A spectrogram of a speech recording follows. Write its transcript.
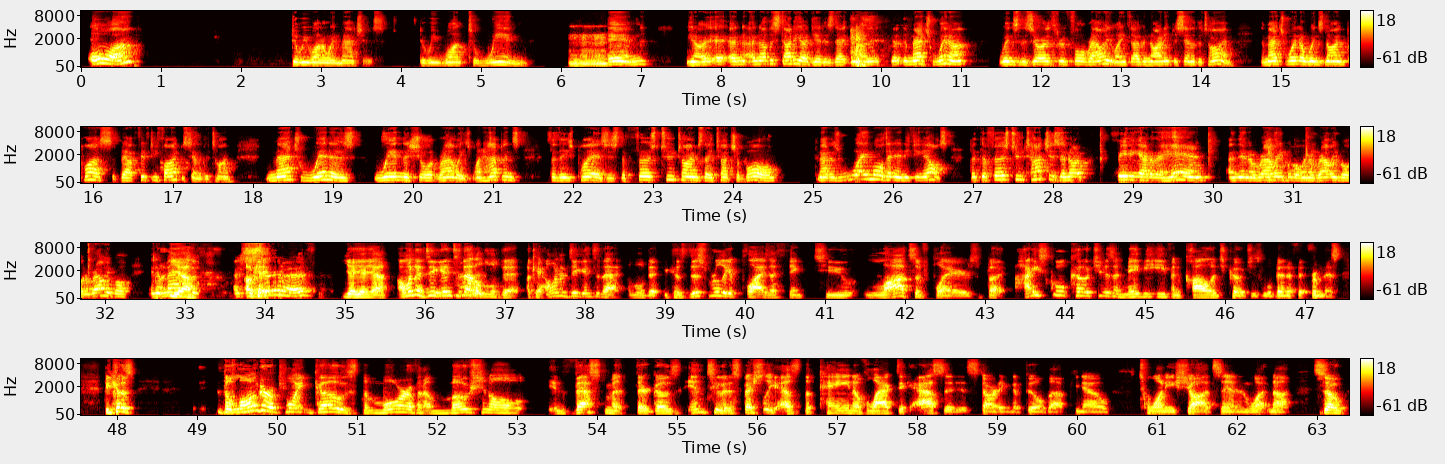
Or do we want to win matches? Do we want to win? Mm-hmm. Then you know, and another study I did is that you know the, the match winner wins the zero through four rally length over 90% of the time. The match winner wins nine plus about 55% of the time. Match winners win the short rallies. What happens for these players is the first two times they touch a ball matters way more than anything else. But the first two touches are not feeding out of the hand and then a rally ball and a rally ball and a rally ball. In a match, uh, yeah. a okay. serve yeah, yeah, yeah. I want to dig into that a little bit. Okay, I want to dig into that a little bit because this really applies, I think, to lots of players, but high school coaches and maybe even college coaches will benefit from this because the longer a point goes, the more of an emotional investment there goes into it, especially as the pain of lactic acid is starting to build up, you know, 20 shots in and whatnot. So,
